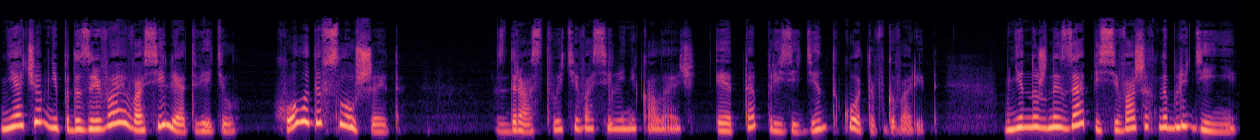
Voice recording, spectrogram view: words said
Ни о чем не подозревая, Василий ответил: "Холодов слушает". "Здравствуйте, Василий Николаевич. Это президент Котов говорит. Мне нужны записи ваших наблюдений,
